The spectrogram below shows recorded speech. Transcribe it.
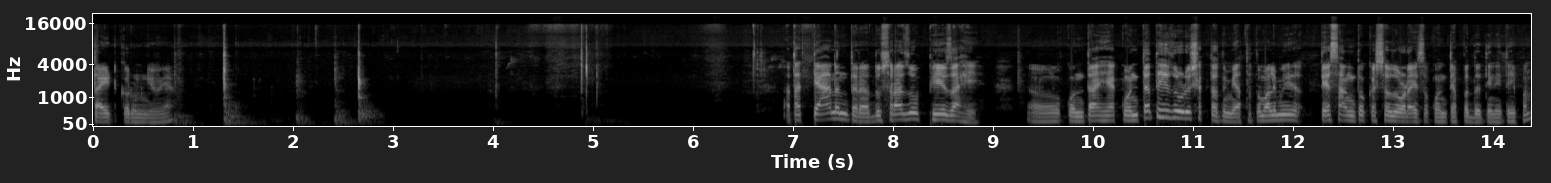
टाईट करून घेऊया. आता त्यानंतर दुसरा जो फेज आहे कोणता ह्या कोणत्यातही जोडू शकता तुम्ही? आता तुम्हाला मी ते सांगतो कसं जोडायचं कोणत्या पद्धतीने ते पण.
